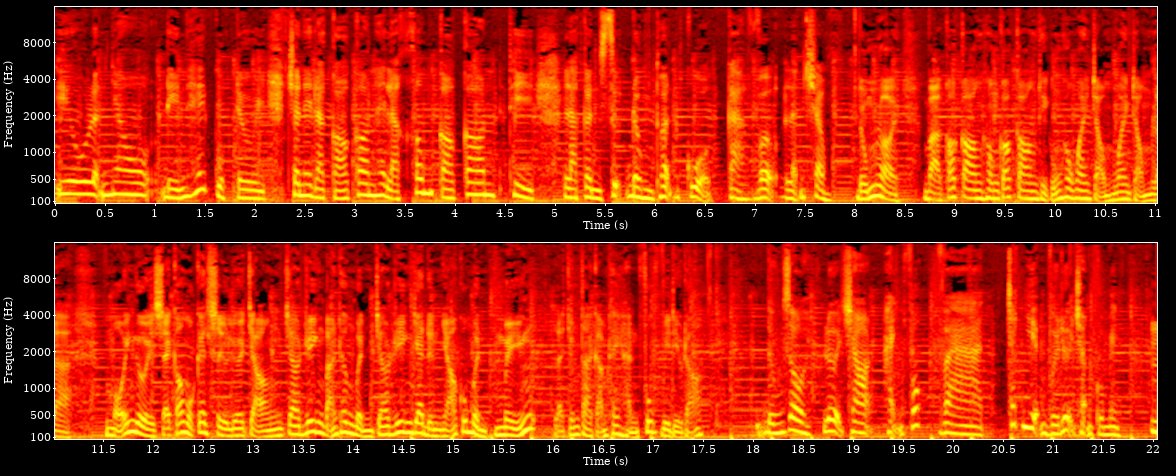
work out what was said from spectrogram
yêu lẫn nhau đến hết cuộc đời. Cho nên là có con hay là không có con thì là cần sự đồng thuận của cả vợ lẫn chồng. Đúng rồi. Và có con không có con thì cũng không quan trọng. Quan trọng là mỗi người sẽ có một cái sự lựa chọn cho riêng bản thân mình cho riêng gia đình nhỏ của mình. Miễn là chúng ta cảm thấy hạnh phúc vì điều đó đúng rồi lựa chọn hạnh phúc và trách nhiệm với lựa chọn của mình. Ừ.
